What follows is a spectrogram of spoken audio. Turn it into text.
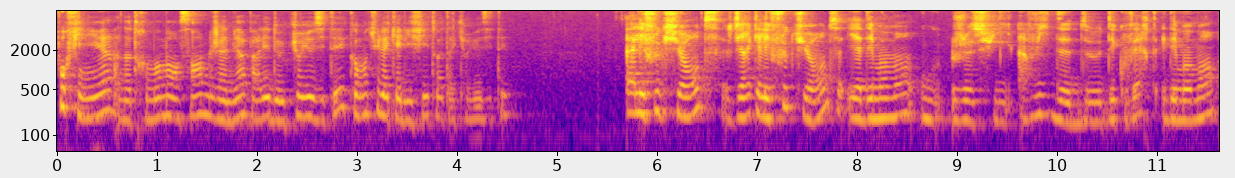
Pour finir, notre moment ensemble, j'aime bien parler de curiosité. Comment tu la qualifies, toi, ta curiosité? Elle est fluctuante, je dirais qu'elle est fluctuante. Il y a des moments où je suis avide de découvertes et des moments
